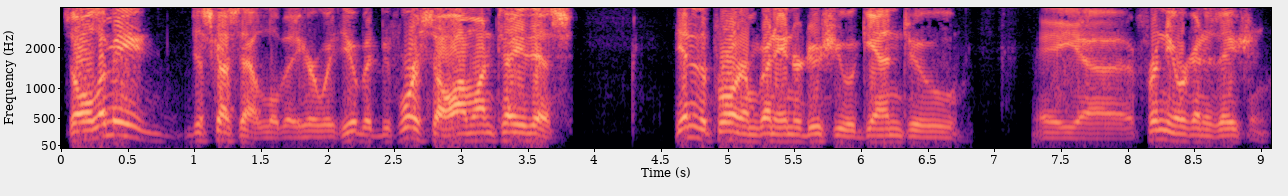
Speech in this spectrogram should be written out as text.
So let me discuss that a little bit here with you. But before so, I want to tell you this. At the end of the program, I'm going to introduce you again to a uh, friendly organization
